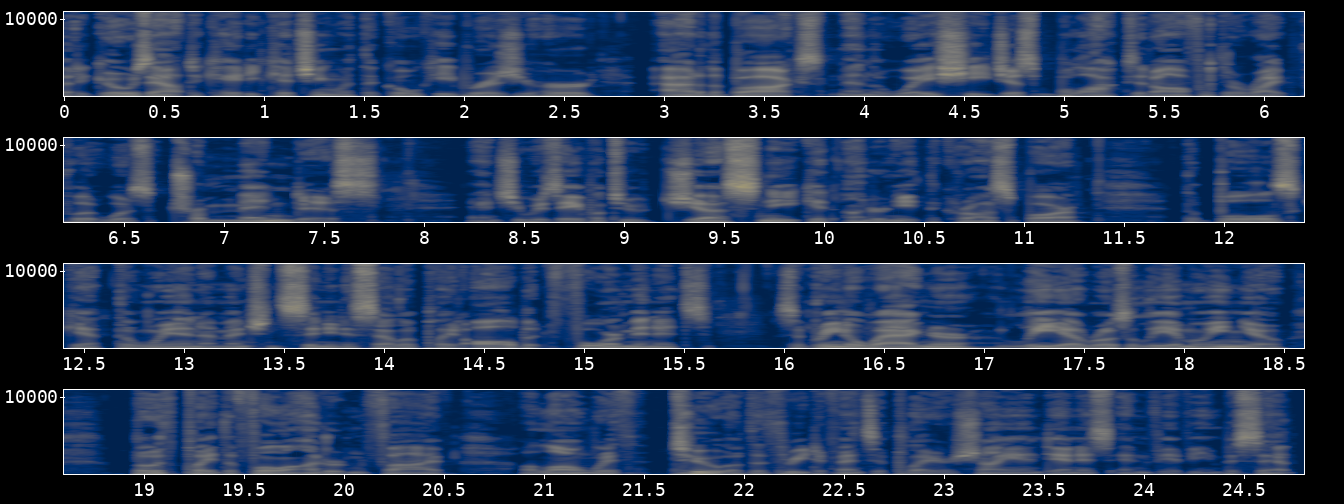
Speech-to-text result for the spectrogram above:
but it goes out to Katie Kitching with the goalkeeper, as you heard, out of the box. And the way she just blocked it off with her right foot was tremendous. And she was able to just sneak it underneath the crossbar. The Bulls get the win. I mentioned Sydney Nasello played all but four minutes. Sabrina Wagner, Leah, Rosalia Muino both played the full 105, along with two of the three defensive players, Cheyenne Dennis and Vivian Bissett.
